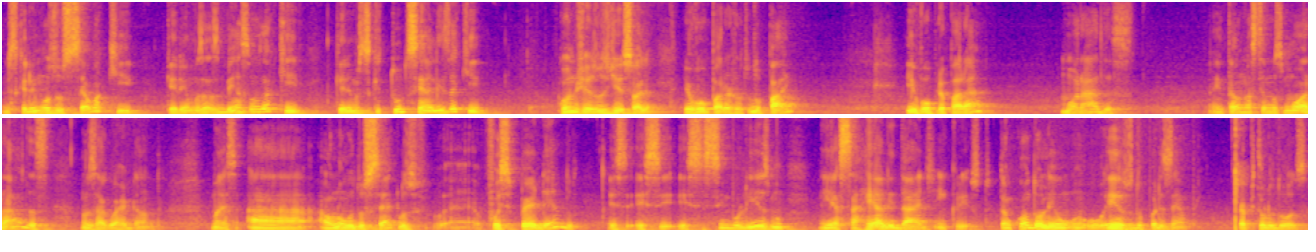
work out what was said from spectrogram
Nós queremos o céu aqui. Queremos as bênçãos aqui. Queremos que tudo se realize aqui. Quando Jesus disse, olha, eu vou para junto do Pai e vou preparar moradas. Então nós temos moradas nos aguardando. Mas a, ao longo dos séculos é, foi se perdendo esse, esse, esse simbolismo e essa realidade em Cristo. Então, quando eu leio o Êxodo, por exemplo, capítulo 12,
